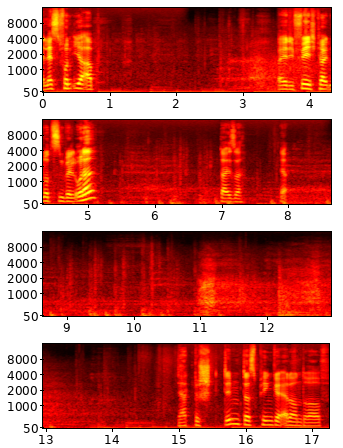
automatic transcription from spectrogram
Er lässt von ihr ab. Weil er die Fähigkeit nutzen will, oder? Da ist er. Ja. Der hat bestimmt das pinke Addon drauf.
